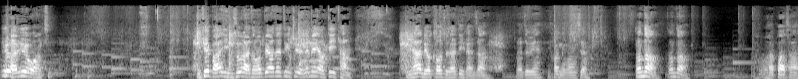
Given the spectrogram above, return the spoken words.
越来越往前。你可以把它引出来，彤彤不要再进去了。那边有地毯，你看流口水在地毯上。来这边，你换个方向。等等等等，我还怕他，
